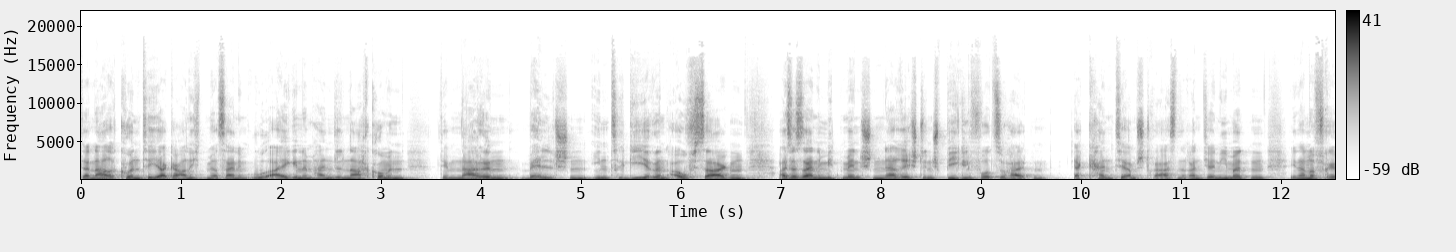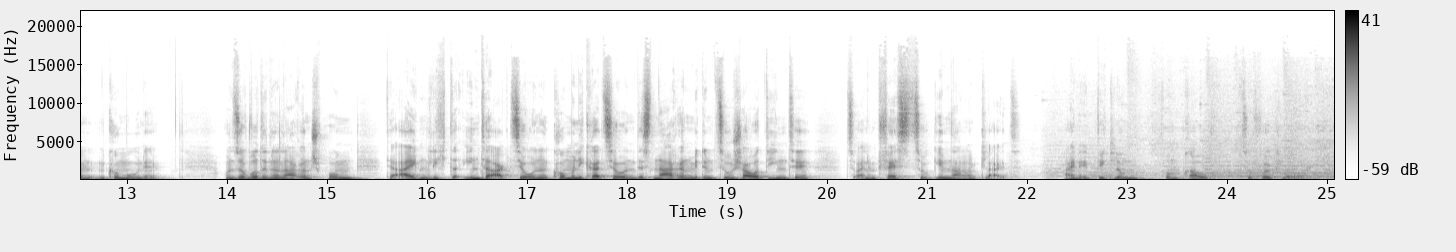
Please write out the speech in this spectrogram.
Der Narr konnte ja gar nicht mehr seinem ureigenen Handel nachkommen, dem Narren, Welschen, Intrigieren, Aufsagen, also seinen Mitmenschen närrisch den Spiegel vorzuhalten. Er kannte am Straßenrand ja niemanden in einer fremden Kommune. Und so wurde der Narrensprung, der eigentlich der Interaktion und Kommunikation des Narren mit dem Zuschauer diente, zu einem Festzug im Narrenkleid. Eine Entwicklung vom Brauch zur Folklore.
